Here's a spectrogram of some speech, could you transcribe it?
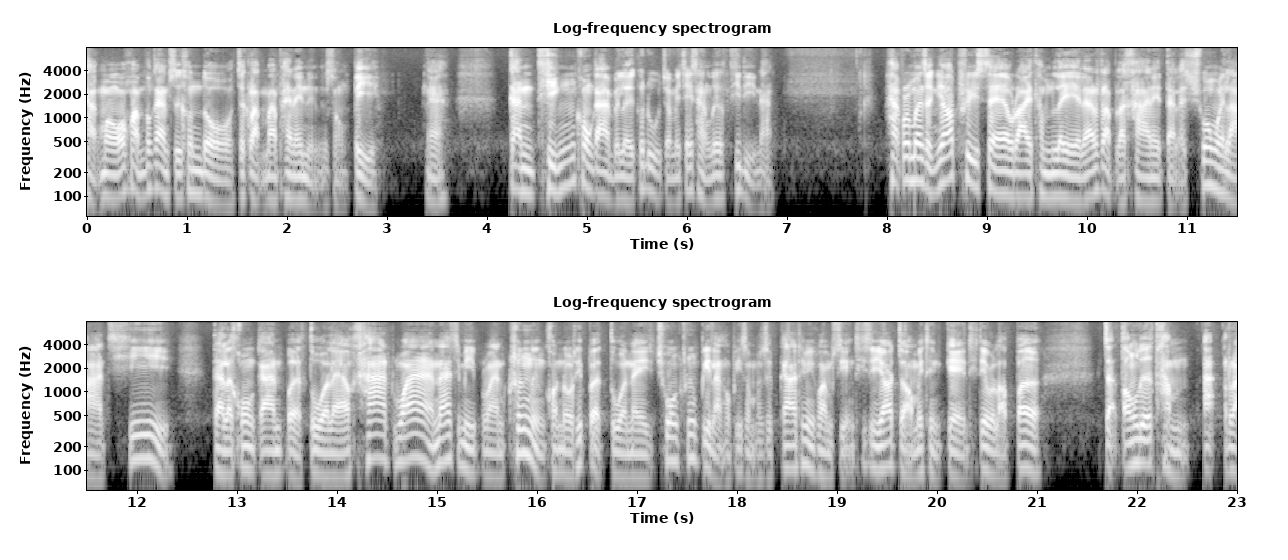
หากมองว่าความต้องการซื้อคอนโด จะกลับมาภายในหนึ่งสองปีนะการทิ้งโครงการไปเลยก็ดูจะไม่ใช่ทางเลือกที่ดีนัก หากประเมินจากยอดพรีเซลรายทำเล และระดับราคาในแต่ละช่วงเวลาที่แต่ละโครงการเปิดตัวแล้ว คาดว่าน่าจะมีประมาณครึ่งหนึ่งคอนโดที่เปิดตัวในช่วงครึ่งปีหลังของปี 2019 ที่มีความเสี่ยงที่จะยอดจองไม่ถึงเกณฑ์ที่ developer จะต้องเลือกทำอะไร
